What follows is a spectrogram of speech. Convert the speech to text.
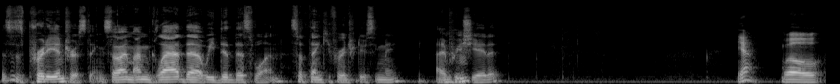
this is pretty interesting. So I'm I'm glad that we did this one. So thank you for introducing me. I mm-hmm. appreciate it. Yeah. Well,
